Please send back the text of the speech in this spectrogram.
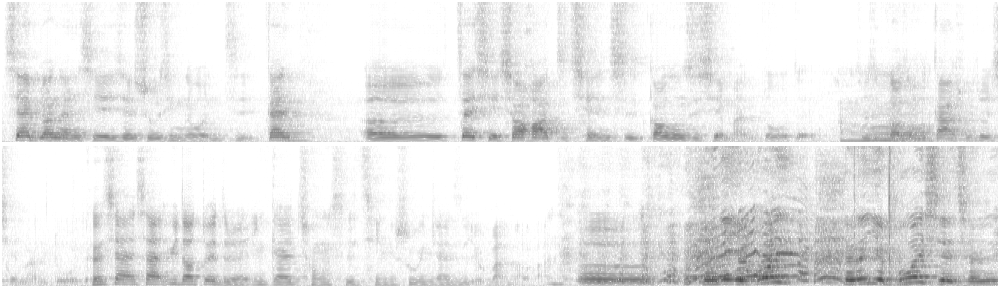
现在比较难写一些抒情的文字，但呃在写笑话之前是高中是写蛮多的，就是高中和大学都写蛮。可是现在现在遇到对的人，应该重拾情书，应该是有办法吧？呃，可能也不会，可能也不会写成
